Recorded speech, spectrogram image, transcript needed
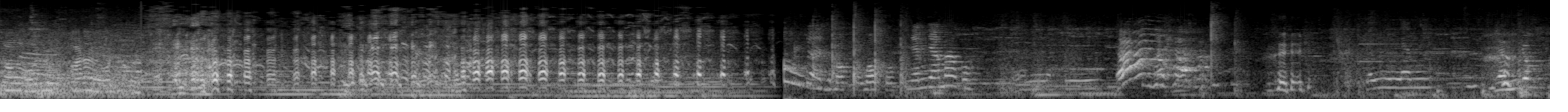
어디로 알아요 어디로 먹고 먹고 냠냠하고. 냠냠.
